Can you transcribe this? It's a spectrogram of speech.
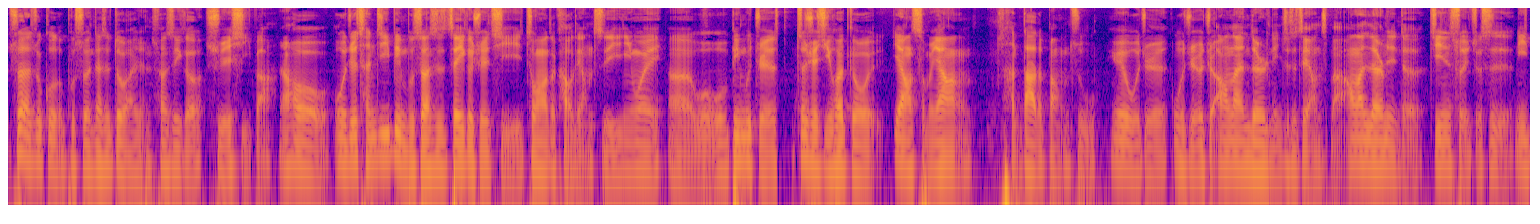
虽然说过得不顺，但是对我而言算是一个学习吧。然后我觉得成绩并不算是这一个学期重要的考量之一，因为呃，我我并不觉得这学期会给我样什么样。很大的帮助，因为我觉得，我觉得就 online learning 就是这样子吧。online learning 的精髓就是你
